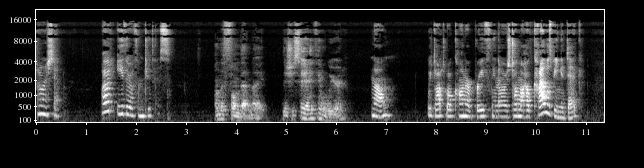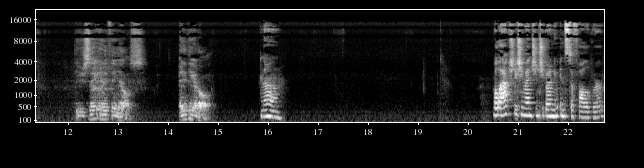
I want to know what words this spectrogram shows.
I don't understand. Why would either of them do this? On the phone that night, did she say anything weird? No. We talked about Connor briefly, and then we were talking about how Kyle was being a dick. Did you say anything else? Anything at all? No. Well, actually, she mentioned she got a new Insta follower.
